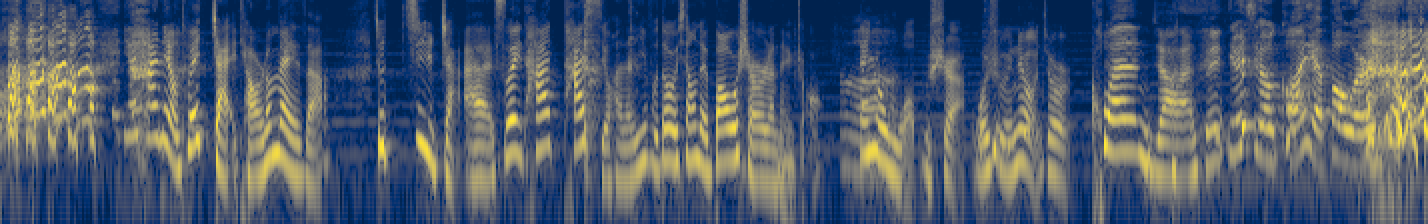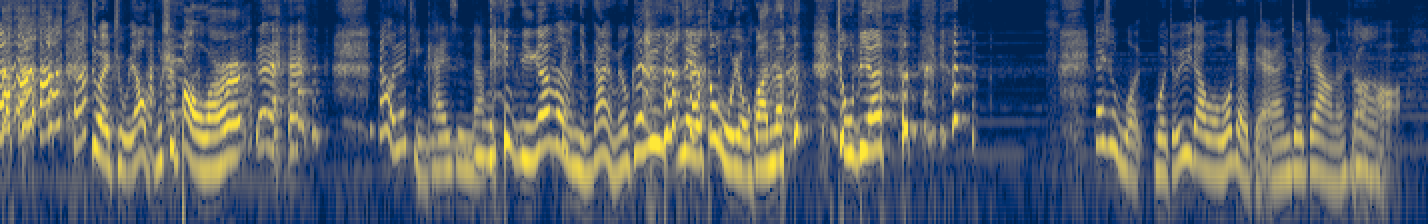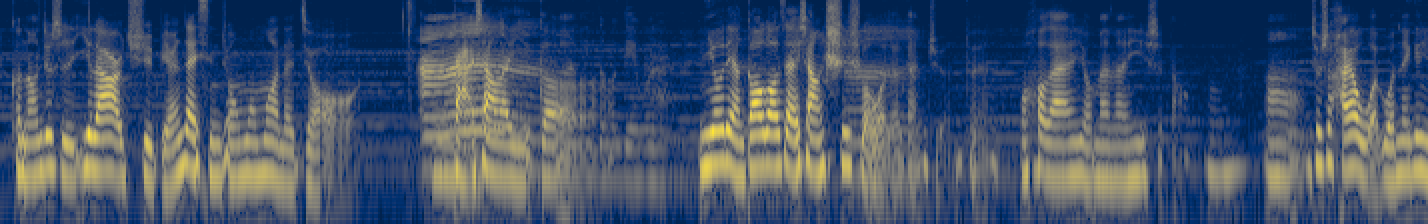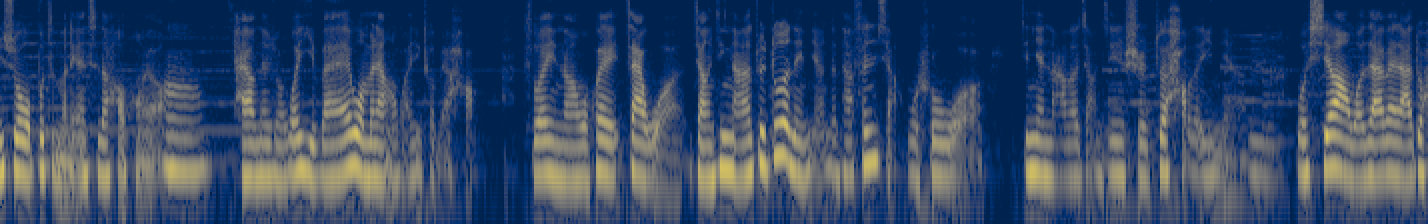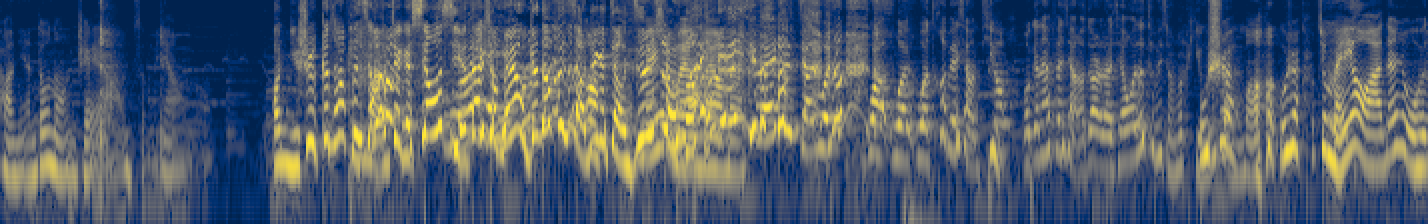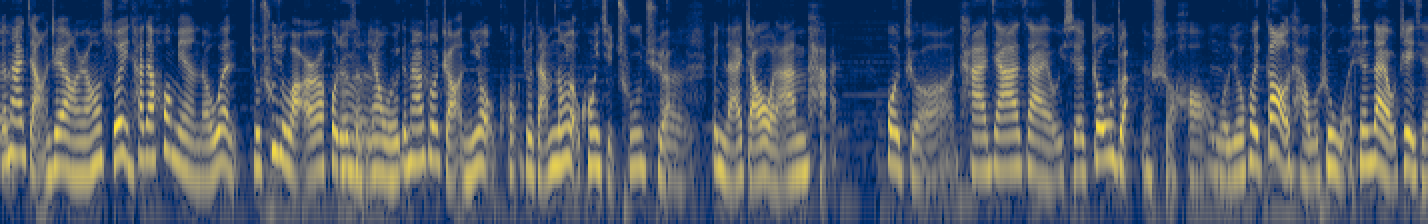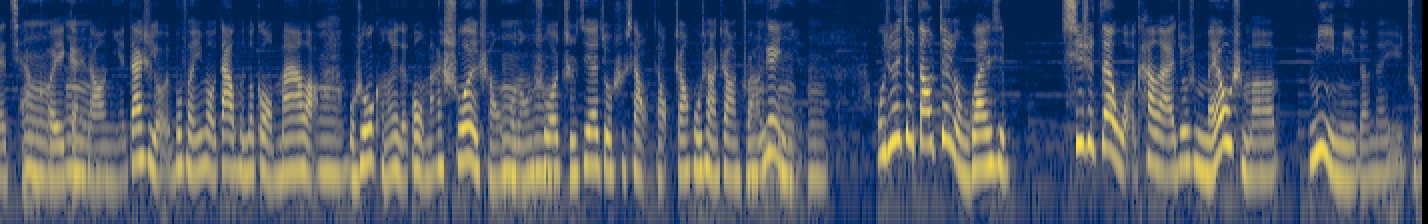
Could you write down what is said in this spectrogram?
因为他是那种特别窄条的妹子，就巨窄，所以他他喜欢的衣服都是相对包身儿的那种，但是我不是，我属于那种就是宽，你知道吧？所以 你是喜欢狂野豹纹儿，对，主要不是豹纹儿。那我就挺开心的。你你应该问问你们家有没有跟那个动物有关的周边。但是我我就遇到过，我给别人就这样的时候，可能就是一来二去，别人在心中默默的就打上了一个啊你怎么给我？你有点高高在上施舍我的感觉。对我后来有慢慢意识到，嗯嗯，就是还有我我那跟你说我不怎么联系的好朋友，嗯还有那种我以为我们两个关系特别好，所以呢，我会在我奖金拿的最多的那年跟他分享，我说我今年拿了奖金是最好的一年，嗯，我希望我在未来多少年都能这样，怎么样的？哦，你是跟他分享了这个消息，但是没有跟他分享这个奖金是吗？没有没有没有没有，以为是奖，我就我我我特别想听，我跟他分享了多少多少钱，我就特别想说凭不是什么？不是就没有啊？但是我会跟他讲这样，然后所以他在后面的问就出去玩儿啊或者怎么样，我会跟他说，只要你有空，就咱们能有空一起出去，嗯就你来找，我来安排。或者他家在有一些周转的时候，嗯。我就会告他，我说我现在有这些钱嗯可以给到你，但是有一部分因为我大部分都跟我妈了，嗯。我说我可能也得跟我妈说一声，我不能嗯。说直接就是像我在我账户上这样转给你。嗯我觉得就到这种关系，其实在我看来就是没有什么秘密的那一种。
